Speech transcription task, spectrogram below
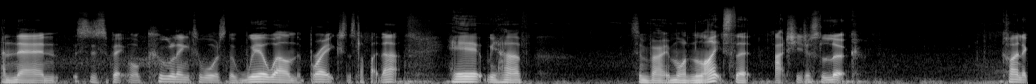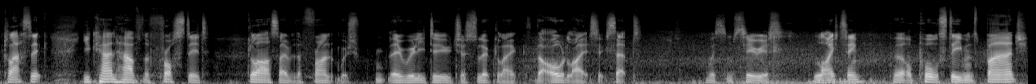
and then this is a bit more cooling towards the wheel well and the brakes and stuff like that. Here we have some very modern lights that actually just look kind of classic. You can have the frosted glass over the front which they really do just look like the old lights except with some serious lighting. The little paul stephens badge.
